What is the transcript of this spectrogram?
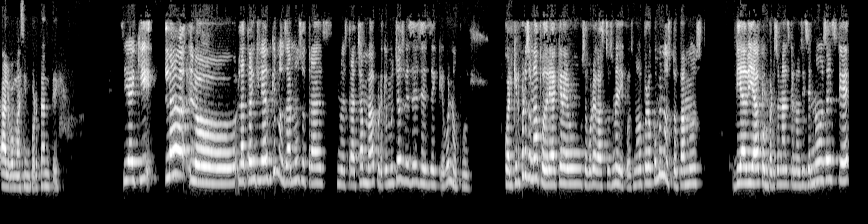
algo más importante. Sí, aquí la, la tranquilidad que nos da nosotras nuestra chamba, porque muchas veces es de que, bueno, pues cualquier persona podría querer un seguro de gastos médicos, ¿no? Pero ¿cómo nos topamos día a día con personas que nos dicen, no, ¿sabes qué?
